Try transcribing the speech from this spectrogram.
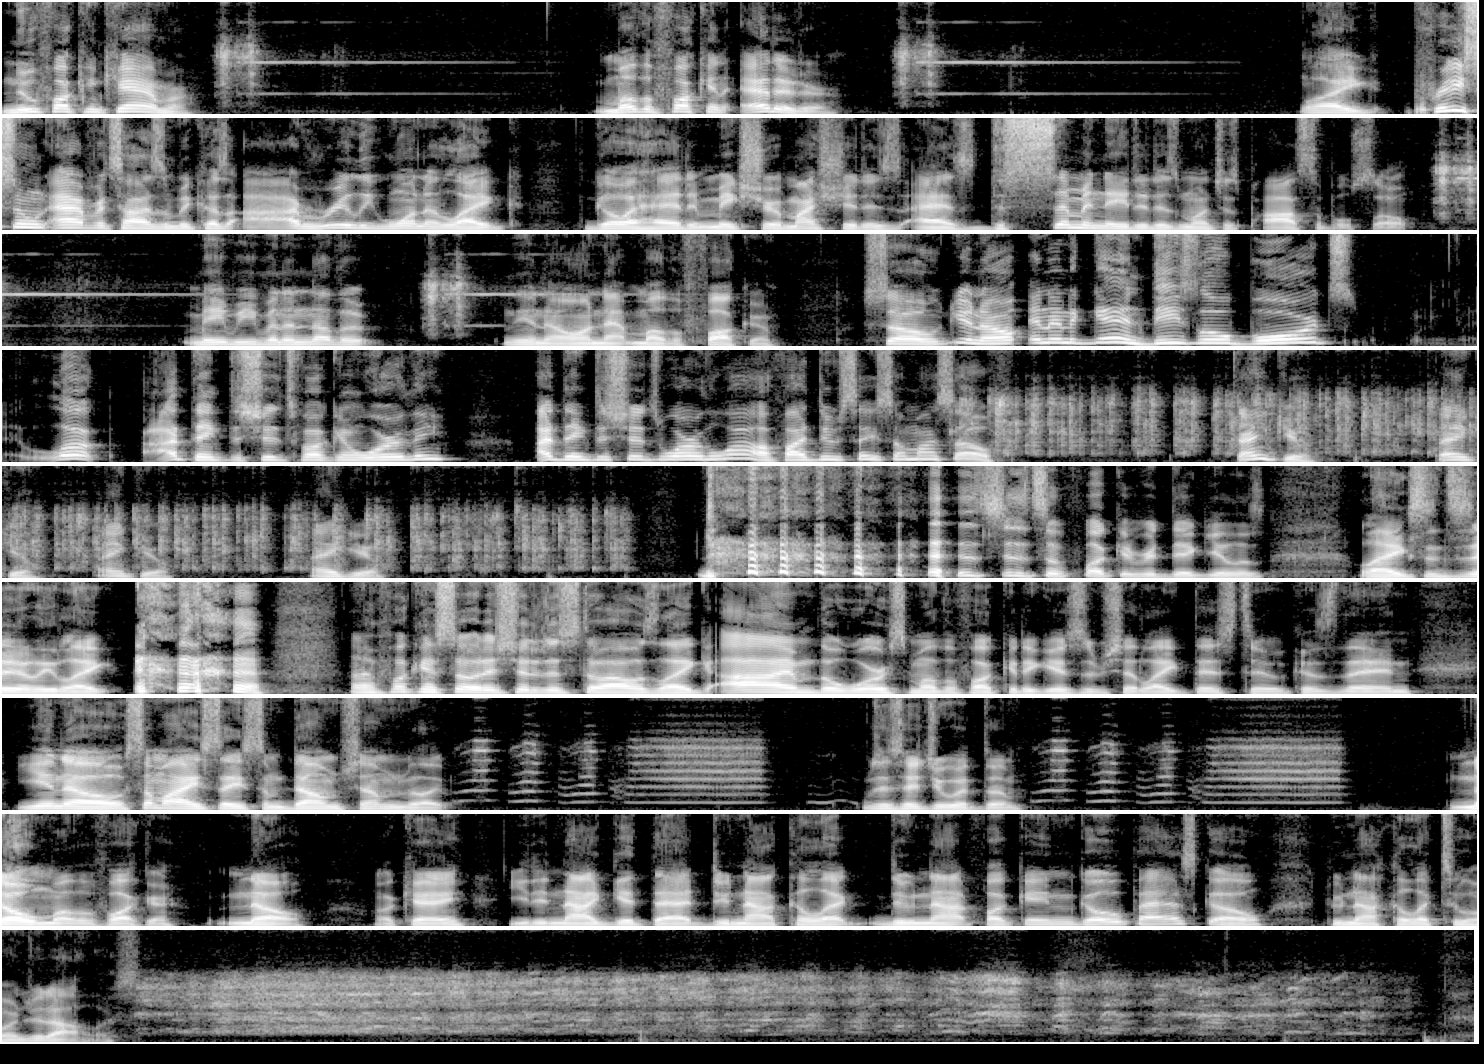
New fucking camera. Motherfucking editor. Like pretty soon advertising because I really want to like go ahead and make sure my shit is as disseminated as much as possible. So maybe even another, you know, on that motherfucker. So, you know, and then again, these little boards, look, I think the shit's fucking worthy. I think the shit's worthwhile if I do say so myself. Thank you. Thank you. Thank you. Thank you. this shit's so fucking ridiculous. Like, sincerely, like, I fucking saw this shit at the store. I was like, I'm the worst motherfucker to get some shit like this too. Cause then you know, somebody say some dumb shit, I'm like, just hit you with them. No, motherfucker. No. Okay? You did not get that. Do not collect, do not fucking go past go. Do not collect $200.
